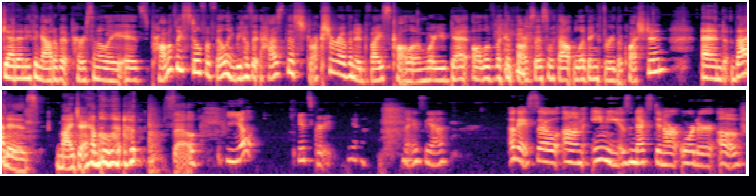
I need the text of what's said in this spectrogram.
get anything out of it personally it's probably still fulfilling because it has the structure of an advice column where you get all of the catharsis without living through the question. And that is my jam. so, yep, it's great. Yeah. Nice, yeah. Okay, so um Amy is next in our order of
